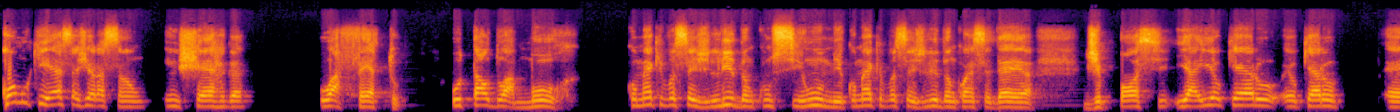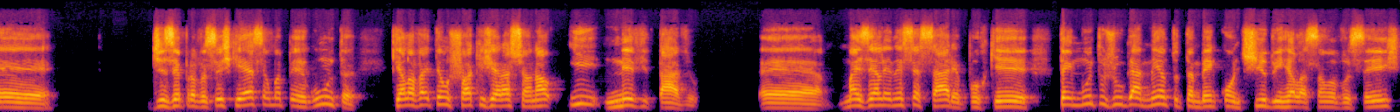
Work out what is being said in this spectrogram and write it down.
Como que essa geração enxerga o afeto, o tal do amor? Como é que vocês lidam com ciúme? Como é que vocês lidam com essa ideia de posse? E aí eu quero, eu quero é, dizer para vocês que essa é uma pergunta que ela vai ter um choque geracional inevitável. É, mas ela é necessária, porque tem muito julgamento também contido em relação a vocês,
